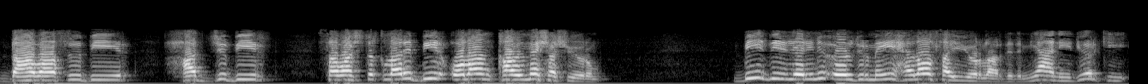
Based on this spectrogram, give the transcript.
davası bir, haccı bir, savaştıkları bir olan kavme şaşıyorum. Birbirlerini öldürmeyi helal sayıyorlar dedim. Yani diyor ki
